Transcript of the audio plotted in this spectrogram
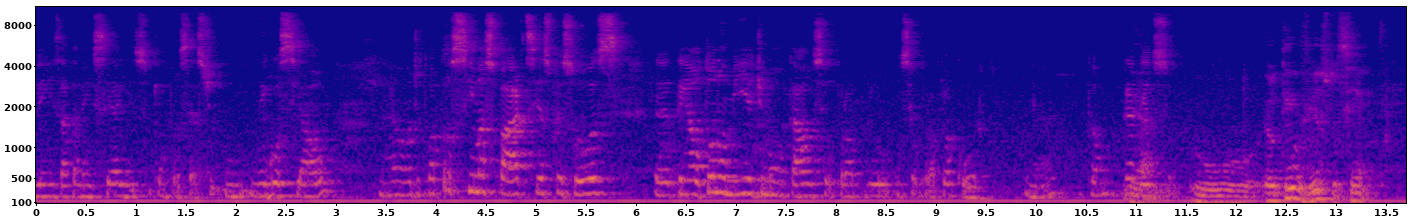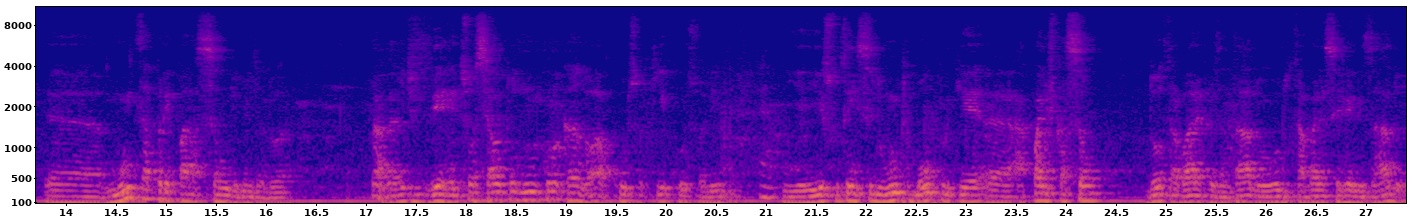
vem exatamente ser isso, que é um processo negocial, né? onde tu aproxima as partes e as pessoas eh, têm autonomia de montar o seu próprio, o seu próprio acordo. Né? Então, agradeço. É, o, eu tenho visto assim, é, muita preparação de mediador. Ah, a gente vê rede social e todo mundo colocando, ó, curso aqui, curso ali. É. E isso tem sido muito bom porque é, a qualificação do trabalho apresentado ou do trabalho a ser realizado,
